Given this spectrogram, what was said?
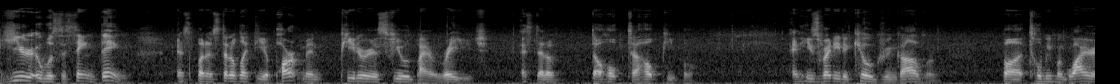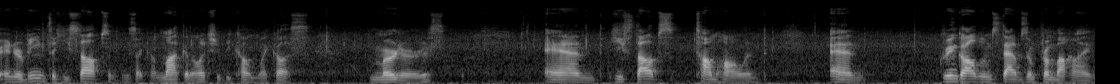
here it was the same thing. It's, but instead of like the apartment, Peter is fueled by rage instead of the hope to help people. And he's ready to kill Green Goblin. But Tobey Maguire intervenes and he stops him. He's like, I'm not gonna let you become like us. Murderers and he stops Tom Holland, and Green Goblin stabs him from behind.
